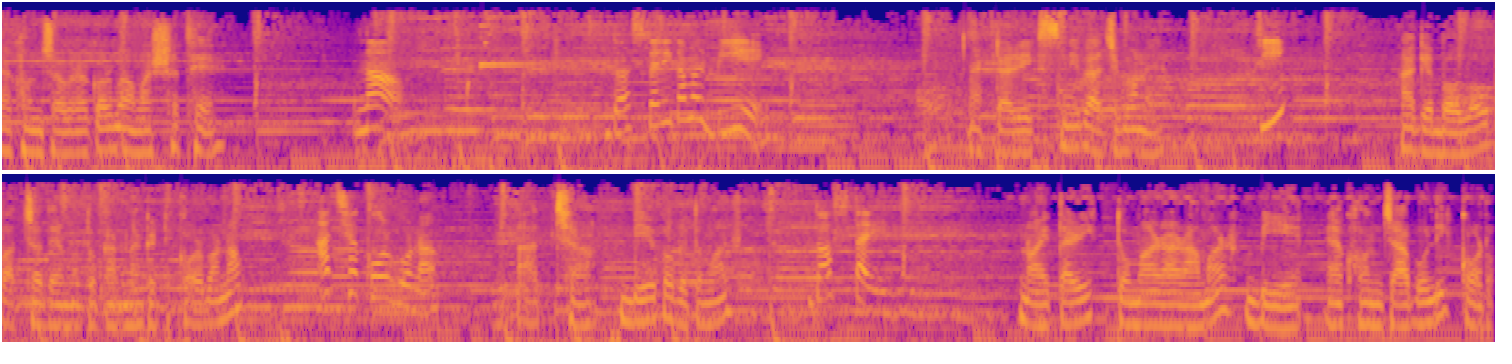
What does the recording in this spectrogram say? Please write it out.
এখন ঝগড়া করবা আমার সাথে? না। দশ তারিখ আমার বিয়ে। একটা রিস্ক নিবা জীবনে। কি? আগে বলো বাচ্চাদের মতো কান্নাকাটি করবা না? আচ্ছা করব না। আচ্ছা বিয়ে কবে তোমার? দশ তারিখ। নয় তারিখ তোমার আর আমার বিয়ে। এখন যা বলি করো।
